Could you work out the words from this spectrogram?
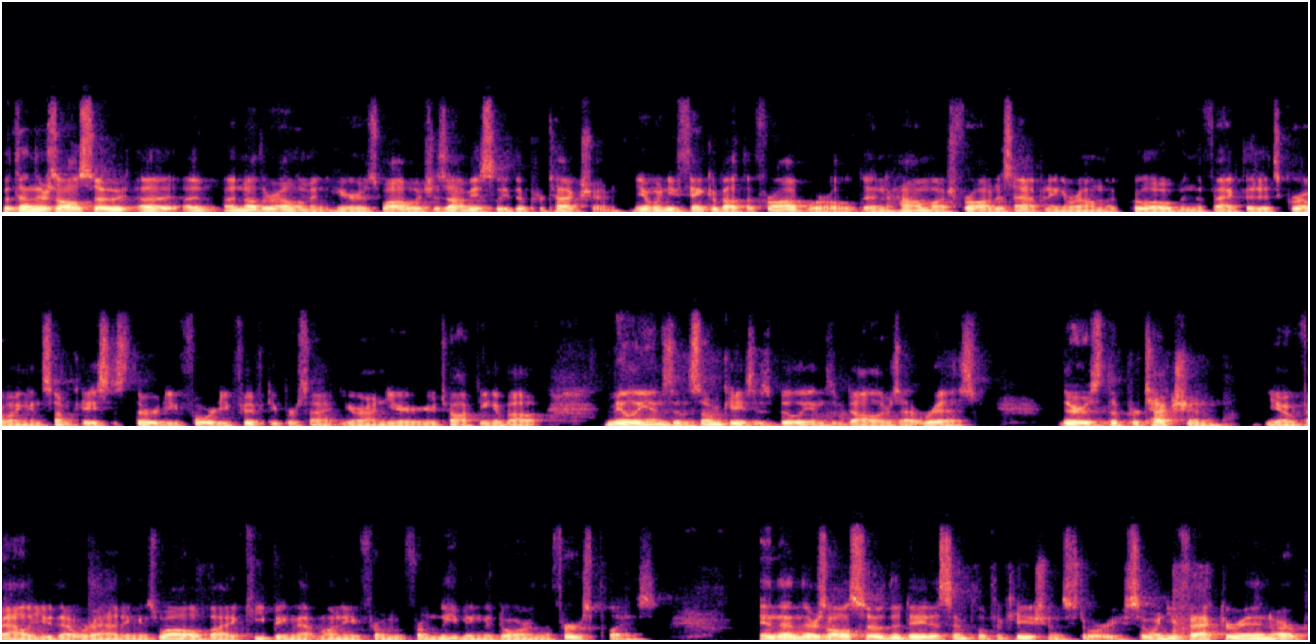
But then there's also a, a, another element here as well, which is obviously the protection. You know, when you think about the fraud world and how much fraud is happening around the globe and the fact that it's growing in some cases 30, 40, 50% year on year, you're talking about millions, in some cases, billions of dollars at risk. There's the protection you know value that we're adding as well by keeping that money from from leaving the door in the first place. And then there's also the data simplification story. So when you factor in our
